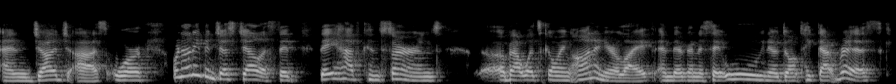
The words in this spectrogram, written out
and judge us or we're not even just jealous that they have concerns about what's going on in your life and they're going to say oh you know don't take that risk.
